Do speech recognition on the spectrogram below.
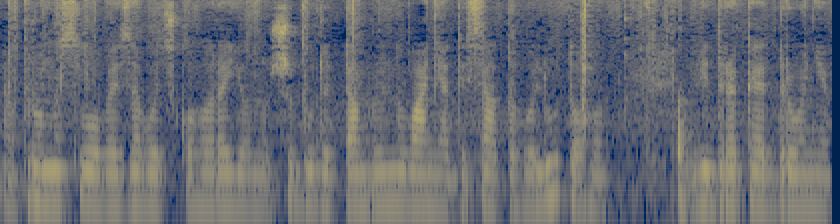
е, промисловий Заводського району, чи будуть там руйнування 10 лютого від ракет дронів.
